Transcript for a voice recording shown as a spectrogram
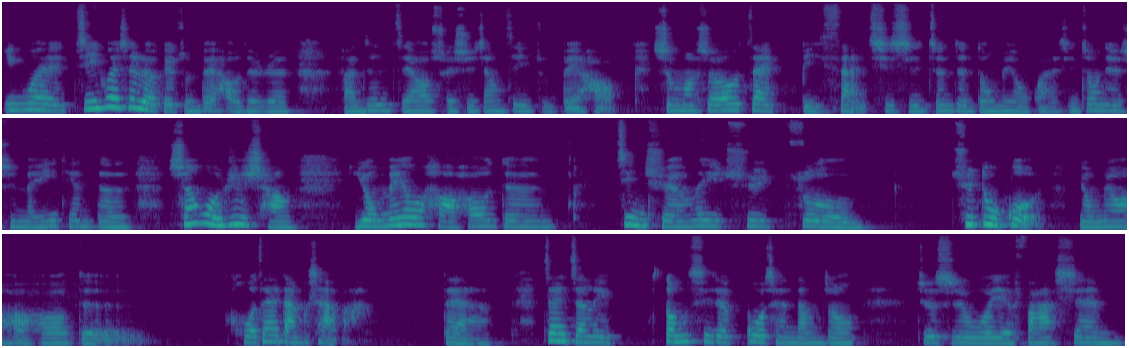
因为机会是留给准备好的人，反正只要随时将自己准备好，什么时候在比赛，其实真的都没有关系。重点是每一天的生活日常有没有好好的尽全力去做。去度过，有没有好好的活在当下吧？对啊，在整理东西的过程当中，就是我也发现，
